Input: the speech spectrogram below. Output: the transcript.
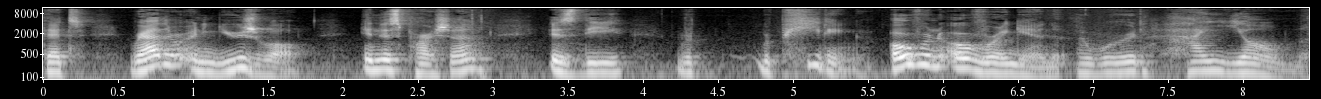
that rather unusual in this parsha is the re- repeating over and over again the word Hayom,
